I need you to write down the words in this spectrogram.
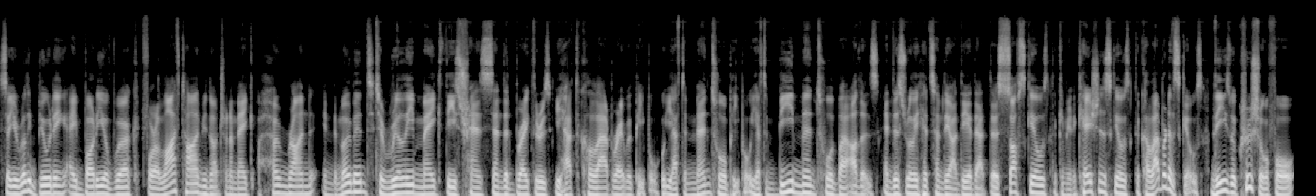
So you're really building a body of work for a lifetime. You're not trying to make a home run in the moment. To really make these transcendent breakthroughs, you have to collaborate with people. You have to mentor people. You have to be mentored by others. And this really hits home the idea that the soft skills, the communication skills, the collaborative skills, these were crucial for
